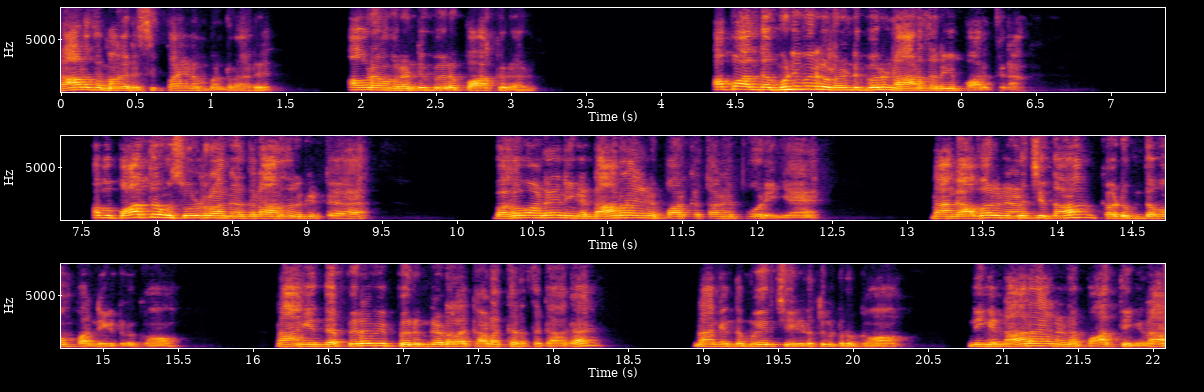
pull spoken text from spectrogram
நாரத மகரிஷி பயணம் பண்றாரு. அவர் அவங்க ரெண்டு பேரும் பார்க்கிறாரு. அப்ப அந்த முனிவர்கள் ரெண்டு பேரும் நாரதரையை பார்க்கிறாங்க. அப்ப பார்த்தவங்க சொல்றாங்க அந்த நாரதர்கிட்ட பகவானே நீங்க நாராயணை பார்க்கத்தானே போறீங்க? நாங்க அவரை நினைச்சுதான் கடும் தவம் பண்ணிக்கிட்டு இருக்கோம். நாங்க இந்த பிறவி பெருங்கடலை கடக்கிறதுக்காக நாங்க இந்த முயற்சியை எடுத்துக்கிட்டு இருக்கோம். நீங்க நாராயணனை பார்த்தீங்கன்னா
